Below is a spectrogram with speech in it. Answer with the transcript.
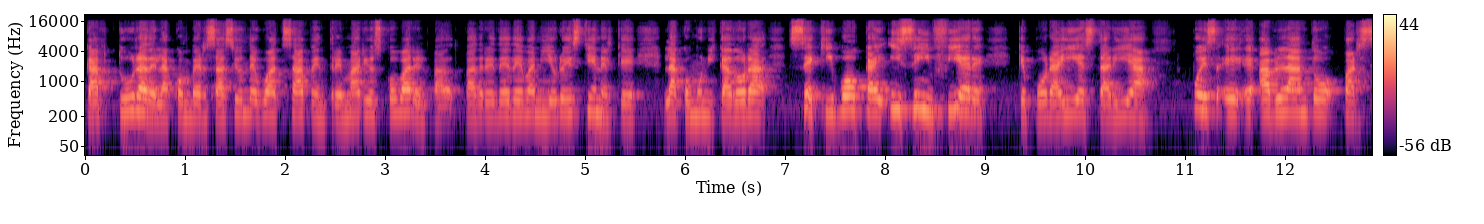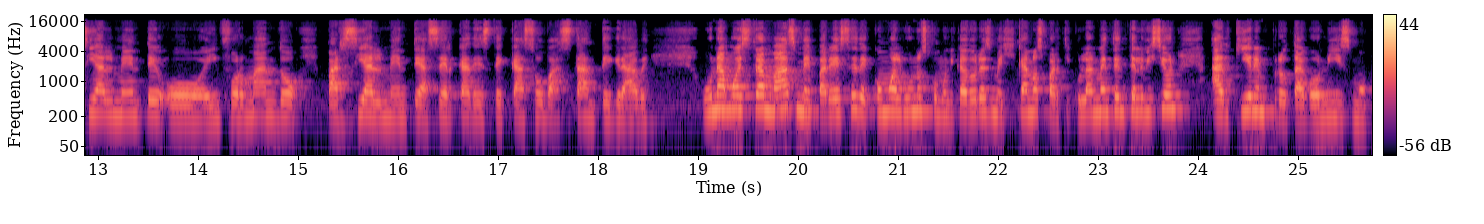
captura de la conversación de WhatsApp entre Mario Escobar, el padre de Devan y Oresti, en el que la comunicadora se equivoca y se infiere que por ahí estaría pues eh, eh, hablando parcialmente o informando parcialmente acerca de este caso bastante grave. Una muestra más, me parece, de cómo algunos comunicadores mexicanos, particularmente en televisión, adquieren protagonismo.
